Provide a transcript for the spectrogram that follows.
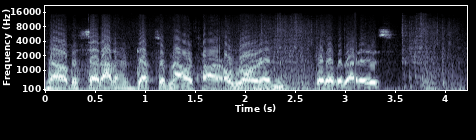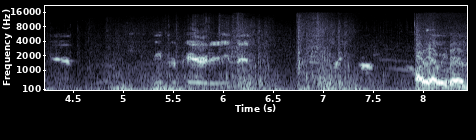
No, the set out of Depths of Malatar. Auroran, whatever that is. Yeah. Be prepared any minute. Might drop Oh yeah, we did.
